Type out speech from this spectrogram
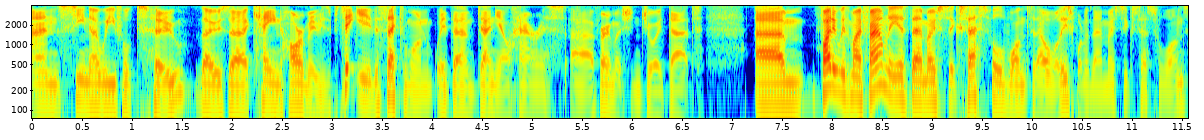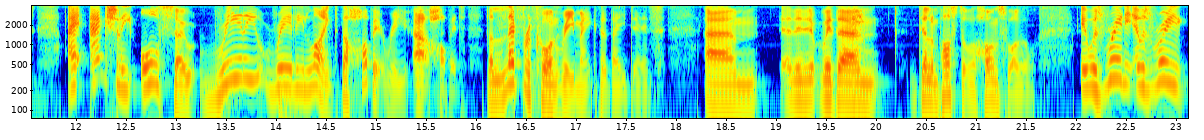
and See No Evil 2, those uh, Kane horror movies, particularly the second one with um, Danielle Harris. Uh, I very much enjoyed that. Um, Fighting with My Family is their most successful one today, or at least one of their most successful ones. I actually also really, really liked the Hobbit, re- uh, Hobbit, the Leprechaun remake that they did um, they did it with um, Dylan Postl, the Hornswoggle. It was really, it was really,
